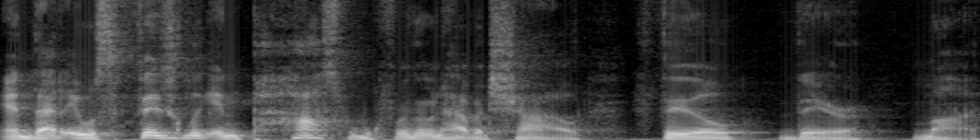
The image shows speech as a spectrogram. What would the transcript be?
and that it was physically impossible for them to have a child fill their mind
